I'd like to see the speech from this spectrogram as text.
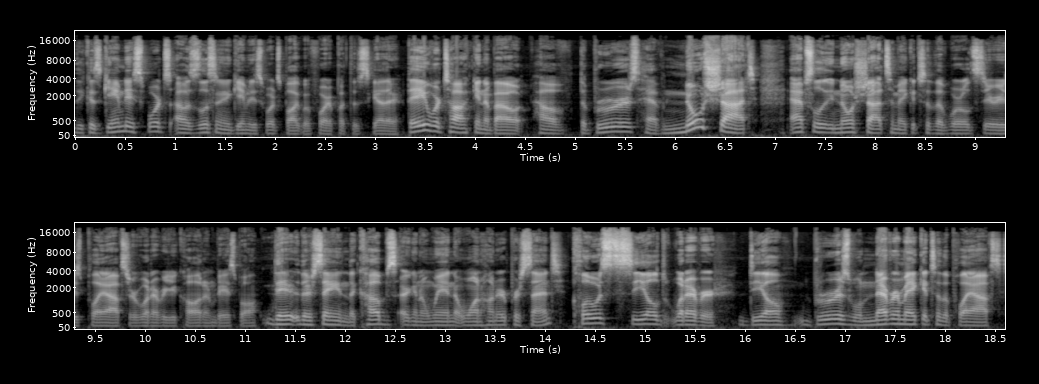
because Game Day Sports I was listening to Game Day Sports blog before I put this together. They were talking about how the Brewers have no shot, absolutely no shot to make it to the World Series playoffs or whatever you call it in baseball. They're, they're saying the Cubs are going to win 100%. Closed, sealed, whatever deal. Brewers will never make it to the playoffs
